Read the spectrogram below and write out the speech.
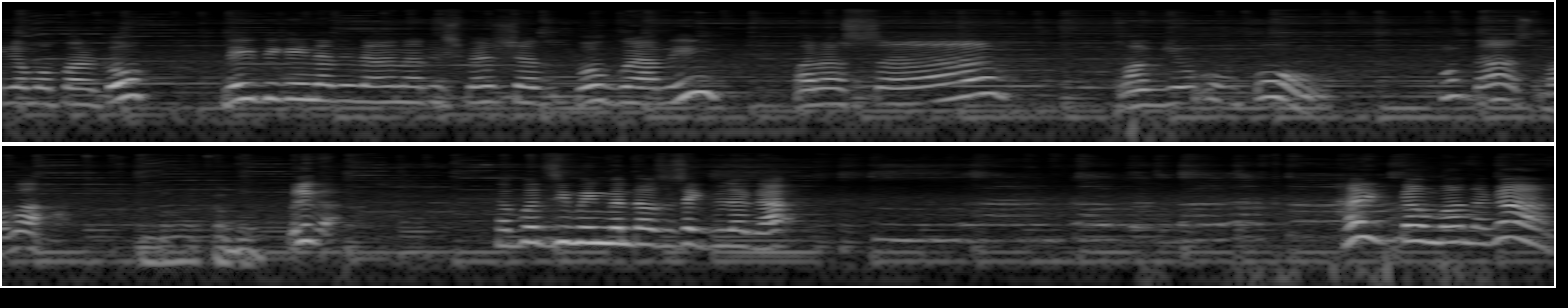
Tingnan mo Parko, naibigay natin na natin special programming para sa Wagyu Umpong. Puntas, baba. Mga kabot. Buli ka. Dapat si Mayman daw sa side talaga. Hi, Kamanaga!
